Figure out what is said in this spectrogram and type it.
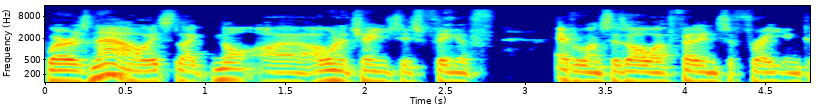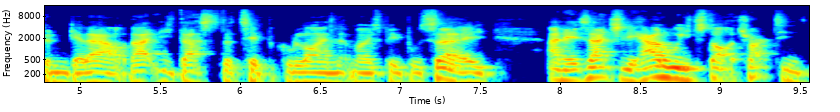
Whereas now it's like not. Uh, I want to change this thing of everyone says, "Oh, I fell into freight and couldn't get out." That that's the typical line that most people say. And it's actually how do we start attracting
